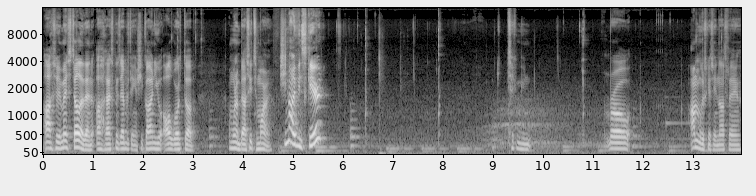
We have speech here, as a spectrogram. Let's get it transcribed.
Ah, so you met Stella then. Oh, that explains everything. She got you all worked up. I'm gonna bet I'll see you tomorrow. She's not even scared? Take me... Bro. I'm just gonna say nothing.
